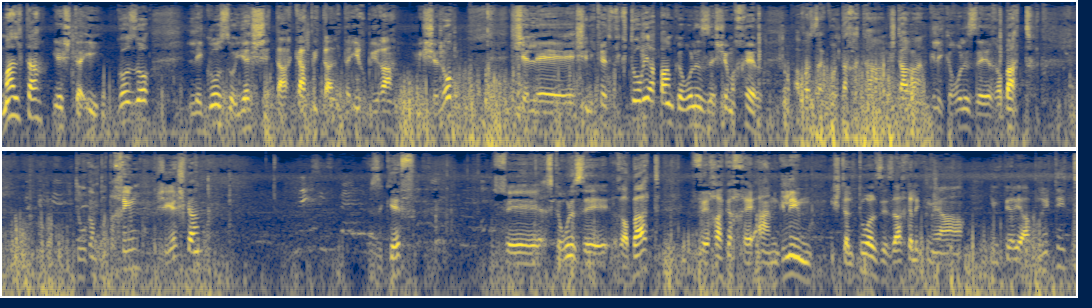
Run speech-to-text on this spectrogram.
מלטה, יש את האי גוזו, לגוזו יש את הקפיטל, את העיר בירה משלו, של, שנקראת ויקטוריה, פעם קראו לזה שם אחר, אבל זה הכל תחת המשטר האנגלי, קראו לזה רבת. תראו גם תותחים שיש כאן, איזה כיף. ואז קראו לזה רבת, ואחר כך האנגלים השתלטו על זה, זה היה חלק מהאימפריה הבריטית.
